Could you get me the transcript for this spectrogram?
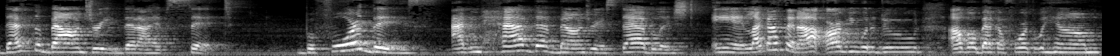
That's the boundary that I have set. Before this, I didn't have that boundary established. And like I said, I argue with a dude. I'll go back and forth with him.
